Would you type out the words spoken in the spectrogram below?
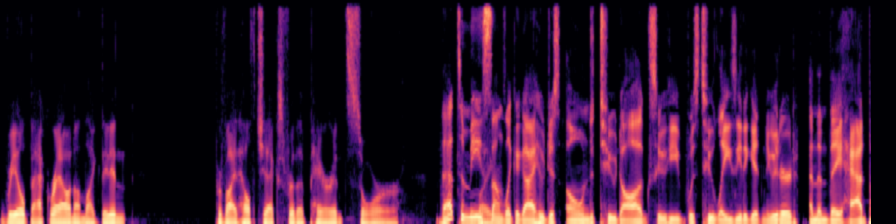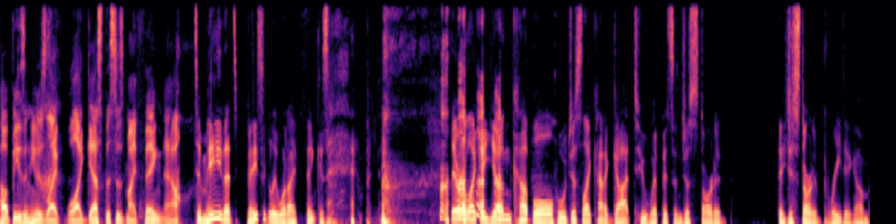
real background on like they didn't provide health checks for the parents or That to me Like- sounds like a guy who just owned two dogs who he was too lazy to get neutered. And then they had puppies and he was like, well, I guess this is my thing now. to me that's basically what i think is happening they were like a young couple who just like kind of got two whippets and just started they just started breeding them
